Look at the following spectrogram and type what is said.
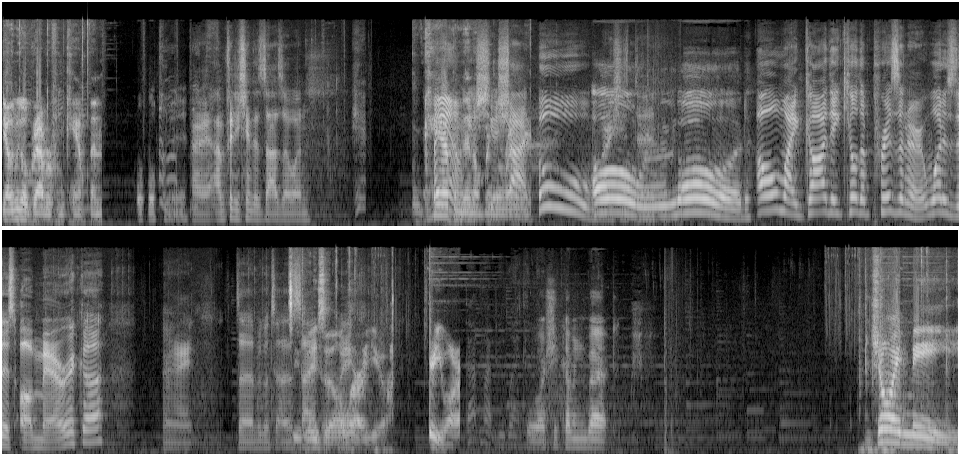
Yeah, let me go grab her from camp then. Cool, cool. Yeah. All right, I'm finishing the Sazza one. Camp Bam, and then I'll bring sh- her shot. right over Boom. Oh Alright, lord! Oh my God! They killed a prisoner. What is this, America? All right. Uh, we go to the other See, side. real Lae'zel, where are you? Here you are. Why is she coming back? Join me.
